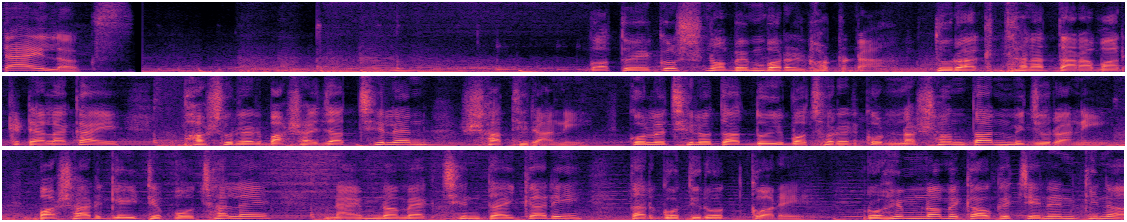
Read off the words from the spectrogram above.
টাইলক্স। গত একুশ নভেম্বরের ঘটনা। তুরাগ থানা তারা মার্কেট এলাকায় ভাসুরের বাসায় যাচ্ছিলেন সাথী রানী। কোলে ছিল তার দুই বছরের কন্যা সন্তান মিজু রানী। বাসার গেইটে পৌঁছালে নাইম নামে এক ছিনতাইকারী তার গতিরোধ করে। রহিম নামে কাউকে চেনেন কিনা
